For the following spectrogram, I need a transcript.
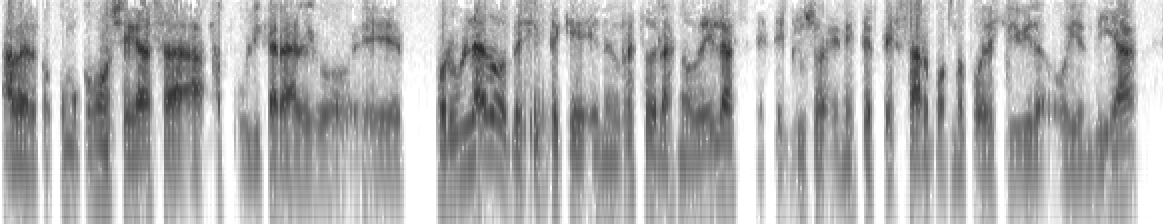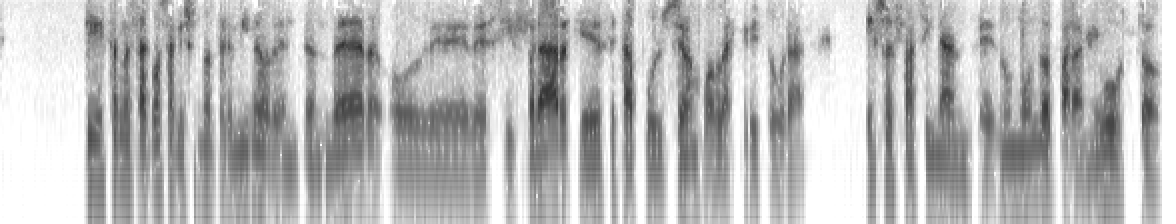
a ver, ¿cómo, cómo llegas a, publicar algo? Eh, por un lado, decirte que en el resto de las novelas, este, incluso en este pesar por no poder escribir hoy en día, sigue estando esa cosa que yo no termino de entender o de descifrar, que es esta pulsión por la escritura. Eso es fascinante, en un mundo para mi gusto,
